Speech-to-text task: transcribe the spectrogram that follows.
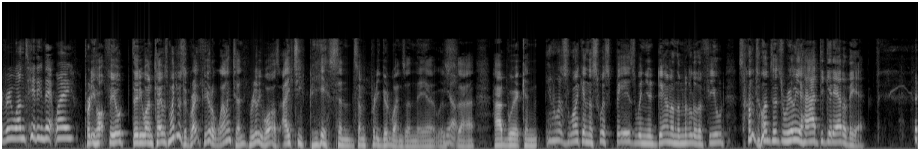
Everyone's heading that way. Pretty hot field, 31 tables. Mind you, it was a great field at Wellington. Really was. 80 pairs and some pretty good ones in there. It was Yep. uh, hard work. And you know what it's like in the Swiss pairs when you're down in the middle of the field? Sometimes it's really hard to get out of there.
